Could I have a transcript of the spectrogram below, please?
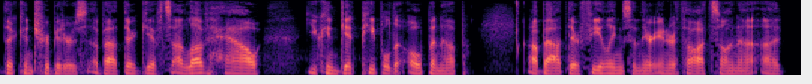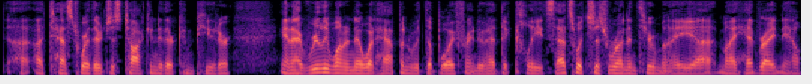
the contributors about their gifts. I love how you can get people to open up about their feelings and their inner thoughts on a, a a test where they're just talking to their computer. And I really want to know what happened with the boyfriend who had the cleats. That's what's just running through my uh, my head right now.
